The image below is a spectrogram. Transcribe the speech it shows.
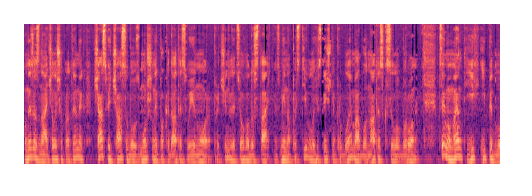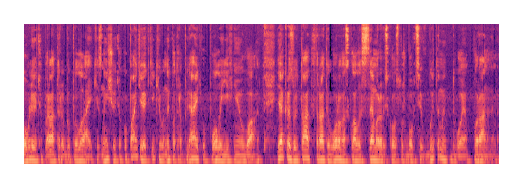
Вони зазначили, що противник час від часу був змушений покидати свої нори. Причин для цього достатньо: зміна постів, логістичні проблеми або натиск сил оборони. В цей момент їх і підловлюють оператори БПЛА, які знищують окупантів, як тільки вони потрапляють у поле їхньої уваги. Як результат, втрати ворога склали семеро військовослужбовців вбитими, двоє пораненими.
